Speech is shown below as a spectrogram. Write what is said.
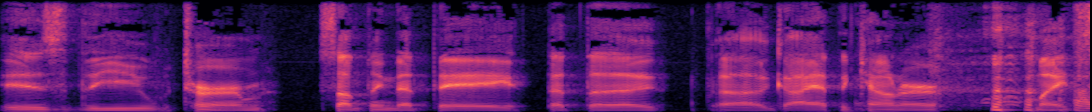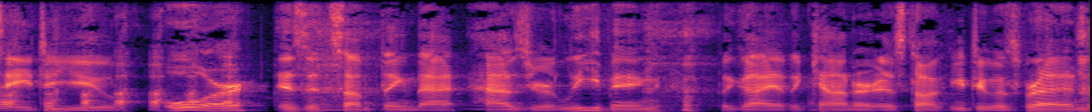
Is the term something that they that the uh, guy at the counter might say to you, or is it something that as you're leaving, the guy at the counter is talking to his friend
